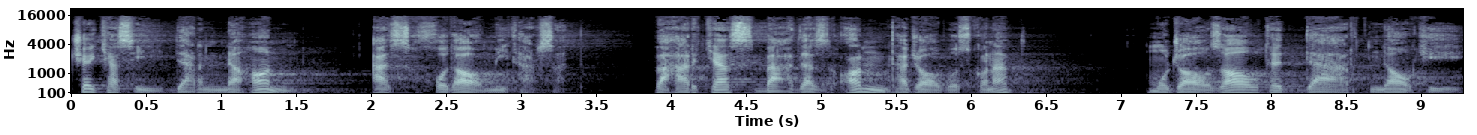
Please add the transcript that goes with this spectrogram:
چه کسی در نهان از خدا می ترسد و هر کس بعد از آن تجاوز کند مجازات دردناکی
